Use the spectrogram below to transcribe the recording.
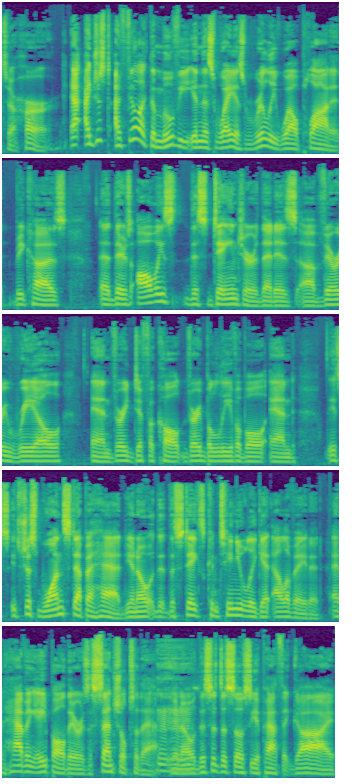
to her. I just I feel like the movie in this way is really well plotted because uh, there's always this danger that is uh, very real and very difficult, very believable, and it's it's just one step ahead. You know, the, the stakes continually get elevated, and having eight ball there is essential to that. You know, this is a sociopathic guy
